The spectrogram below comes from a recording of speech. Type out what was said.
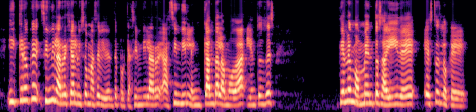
y creo que Cindy la Regia lo hizo más evidente porque a Cindy, la a Cindy le encanta la moda y entonces tiene momentos ahí de esto es lo que,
